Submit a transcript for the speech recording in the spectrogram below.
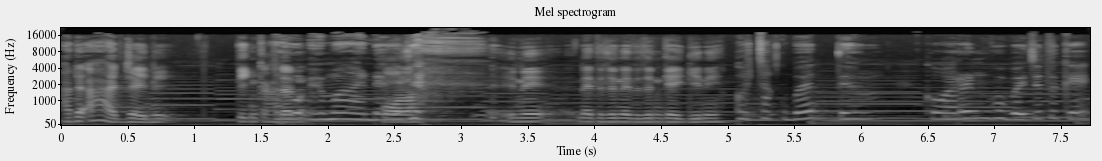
ada aja ini tingkah dan emang ada pola aja. ini netizen-netizen kayak gini. kocak banget ya kemarin gue baca tuh kayak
